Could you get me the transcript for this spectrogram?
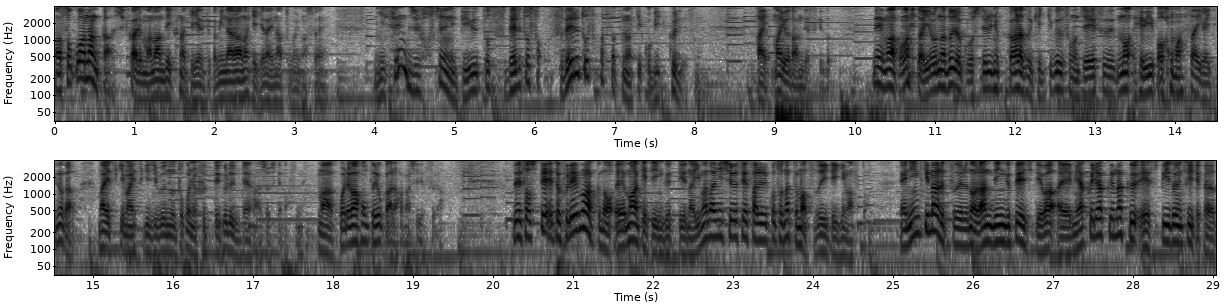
まあ、そこはなんかしっかり学んでいかなきゃいけないというか見習わなきゃいけないなと思いましたね。2018年にビューと滑ると滑ると触ってたっていうのは結構びっくりですね。はい。まあ余談ですけど。で、まあこの人はいろんな努力をしてるにもかかわらず結局その JS のヘビーパフォーマンス災害っていうのが毎月毎月自分のところに降ってくるみたいな話をしてますね。まあこれは本当よくある話ですが。でそして、えっと、フレームワークの、え、マーケティングっていうのは未だに修正されることなく、まあ、続いていきますと。で人気のあるツールのランディングページでは、え、脈略なく、え、スピードについて語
